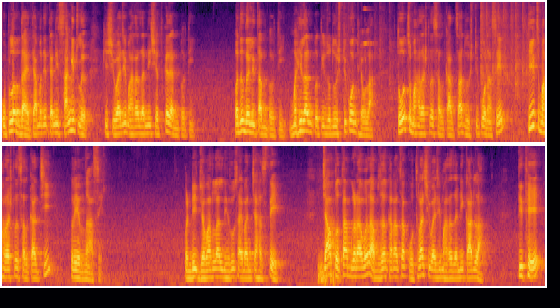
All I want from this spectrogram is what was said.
उपलब्ध आहे. त्यामध्ये त्यांनी सांगितलं की शिवाजी महाराजांनी शेतकऱ्यांप्रती पददलितांप्रती महिलांप्रती जो दृष्टिकोन ठेवला तोच महाराष्ट्र सरकारचा दृष्टिकोन असेल तीच महाराष्ट्र सरकारची प्रेरणा असेल. पंडित जवाहरलाल नेहरू साहेबांच्या हस्ते ज्या प्रतापगडावर अफजलखानाचा कोथळा शिवाजी महाराजांनी काढला तिथे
